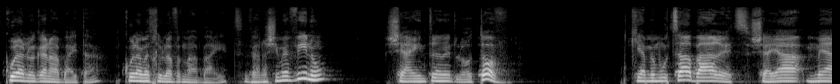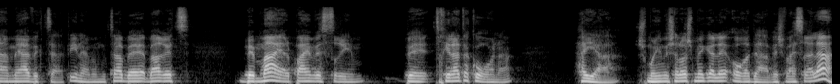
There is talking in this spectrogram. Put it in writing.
כולנו הגענו הביתה, כולם התחילו לעבוד מהבית, ואנשים הבינו שהאינטרנט לא טוב. כי הממוצע בארץ, שהיה 100, 100 וקצת, הנה, הממוצע בארץ במאי 2020, בתחילת הקורונה, היה 83 מגה להורדה ו-17 העלאה.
